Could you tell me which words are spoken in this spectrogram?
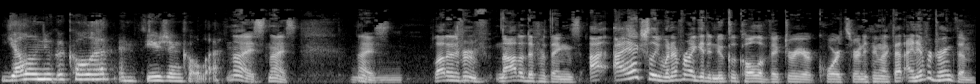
Yellow Nuka Cola, and Fusion Cola. nice, nice, nice. A lot of different, lot of different things. I, I actually, whenever I get a Nuka Cola Victory or Quartz or anything like that, I never drink them.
